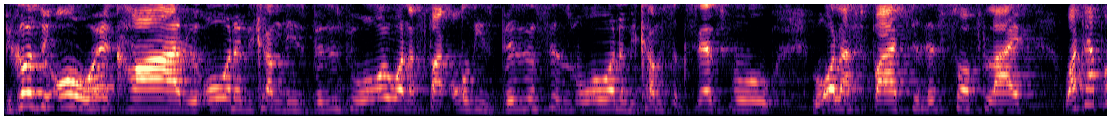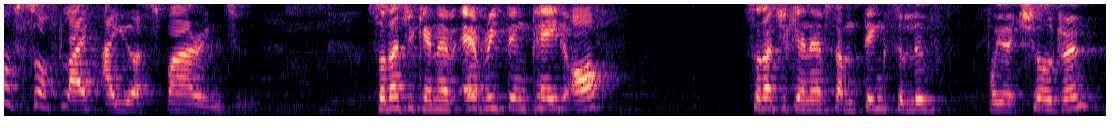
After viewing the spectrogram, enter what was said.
because we all work hard, we all want to become these business people, we all want to start all these businesses, we all want to become successful, we all aspire to this soft life. What type of soft life are you aspiring to? So that you can have everything paid off, so that you can have some things to live for your children,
